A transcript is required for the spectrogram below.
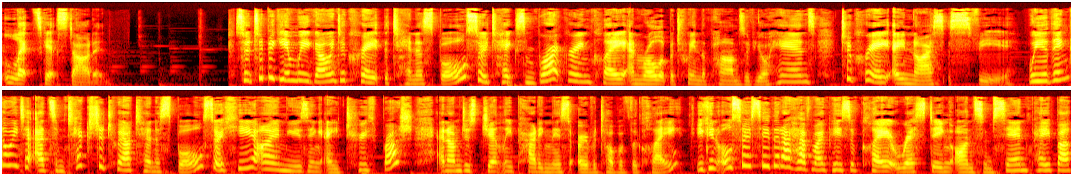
let's get started. So to begin, we're going to create the tennis ball. So take some bright green clay and roll it between the palms of your hands to create a nice sphere. We are then going to add some texture to our tennis ball. So here I am using a toothbrush and I'm just gently patting this over top of the clay. You can also see that I have my piece of clay resting on some sandpaper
